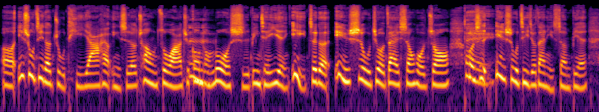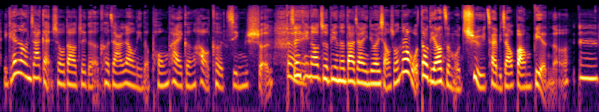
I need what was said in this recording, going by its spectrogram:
呃艺术季的主题呀、啊，还有饮食的创作啊，去共同落实并且演绎这个艺术就在生活中，嗯、或者是艺术季就在你身边，也可以让人家感受到这个客家料理的澎湃跟好客精神。所以听到这边呢，大家一定会想说，那我到底要怎么去才比较方便呢？嗯。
